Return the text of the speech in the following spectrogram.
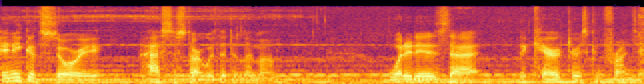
Any good story has to start with a dilemma. What it is that the character is confronting.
